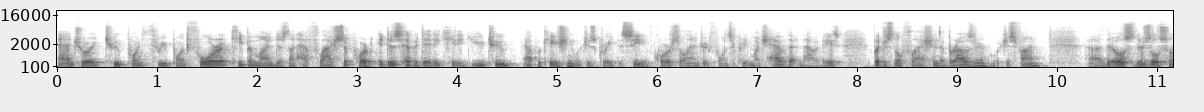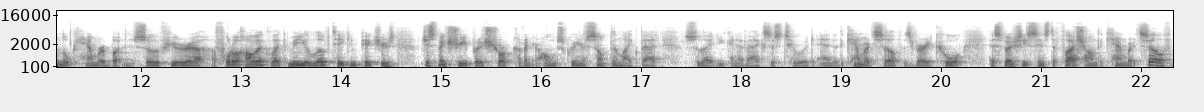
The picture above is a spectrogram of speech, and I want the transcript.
Android 2.3.4, keep in mind, does not have flash support. It does have a dedicated YouTube application, which is great to see. Of course, all Android phones pretty much have that nowadays, but there's no flash in the browser, which is fine. Uh, there also, there's also no camera button. So if you're a, a photoholic like me, you love taking pictures, just make sure you put a shortcut on your home screen or something like that so that you can have access to it. And the camera itself is very cool, especially since the flash on the camera itself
